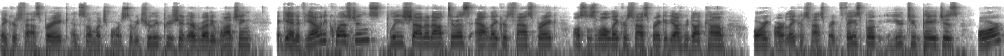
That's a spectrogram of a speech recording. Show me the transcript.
Lakers Fast Break, and so much more. So we truly appreciate everybody watching. Again, if you have any questions, please shout it out to us at Lakers Fast Break. Also, as well, Lakers Fast Break at yahoo.com or our Lakers Fast Break Facebook, YouTube pages, or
